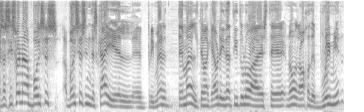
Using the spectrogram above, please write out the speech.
Pues así suena Voices, Voices in the Sky, el, primer tema, el tema que abre y da título a este nuevo trabajo de Brimir.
